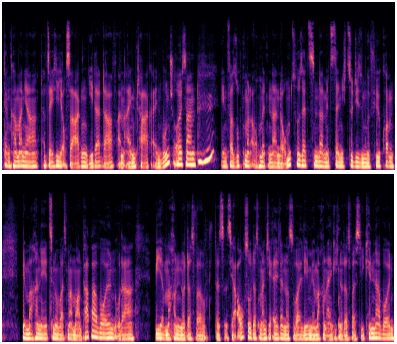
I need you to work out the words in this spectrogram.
dann kann man ja tatsächlich auch sagen, jeder darf an einem Tag einen Wunsch äußern. Mhm. Den versucht man auch miteinander umzusetzen, damit es dann nicht zu diesem Gefühl kommt, wir machen ja jetzt nur, was Mama und Papa wollen oder wir machen nur das, das ist ja auch so, dass manche Eltern das so erleben, wir machen eigentlich nur das, was die Kinder wollen.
